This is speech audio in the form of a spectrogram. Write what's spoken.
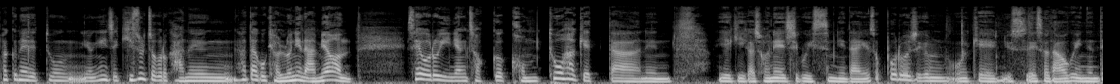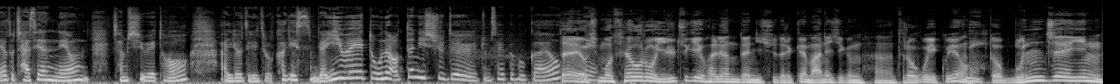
박근혜 대통령이 이제 기술적으로 가능하다고 결론이 나면 세월호 인양 적극 검토하겠다는 얘기가 전해지고 있습니다. 속보로 지금 뭐 이렇게 뉴스에서 나오고 있는데 또 자세한 내용 잠시 후에 더 알려드리도록 하겠습니다. 이외에 또 오늘 어떤 이슈들 좀 살펴볼까요? 네, 역시 네. 뭐 세월호 일주기 관련된 이슈들이 꽤 많이 지금 어, 들어오고 있고요. 네. 또 문재인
